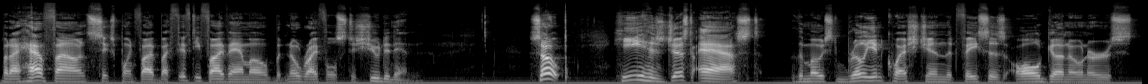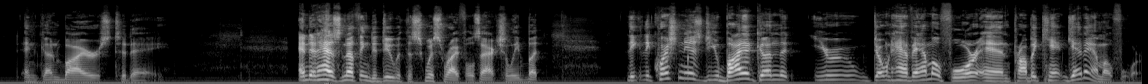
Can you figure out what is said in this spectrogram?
But I have found 6.5 by 55 ammo but no rifles to shoot it in. So, he has just asked the most brilliant question that faces all gun owners and gun buyers today. And it has nothing to do with the Swiss rifles, actually, but the, the question is do you buy a gun that you don't have ammo for and probably can't get ammo for?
